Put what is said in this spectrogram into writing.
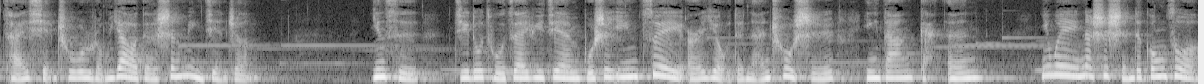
才显出荣耀的生命见证。因此，基督徒在遇见不是因罪而有的难处时，应当感恩，因为那是神的工作，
